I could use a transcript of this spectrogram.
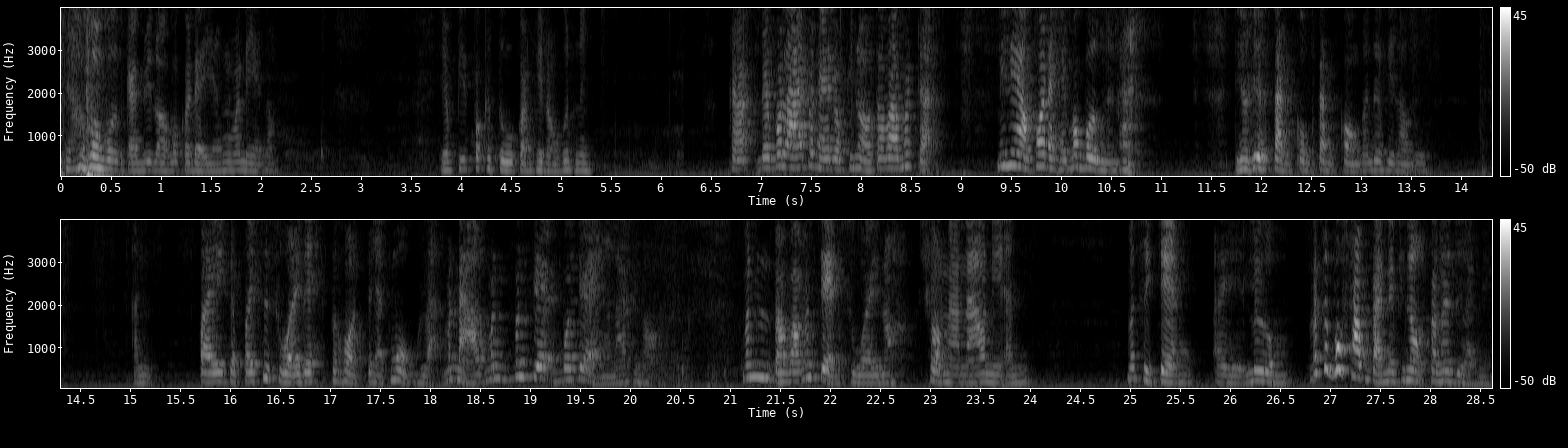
เดี๋ยวมาเบิ่งกันพี่น้องว่าก็ได้ยังมาเนี่ยเนาะเดี๋ยวปิดประตูก่อนพี่น้องพูดหนึ่งกะได้บ่ร้ายปานใดดอกพี่น้องแต่ว่ามันกะมีแนวพอได้ให้มาเบิ่งนะนะเดี๋ยวเดี๋ยวตั้งกล่องตั้งกล่องกันเด้อพี่น้องเลยอัน ไปกับไปสวยๆเด้ไปหอดแปดโมงละมันหนาวมันมันแจ้งบ่แจ้งอะนะพี่น้องมันแบบว่ามันแจ้งสวยเนาะช่วงหน้าหนาวนี่อัน มันสิแจ้งไอ้เริ่ม มันจะพวกซ้ำกันในพี่น้องแต่ละเดือนนี่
